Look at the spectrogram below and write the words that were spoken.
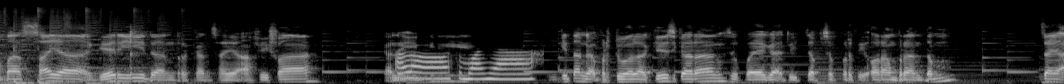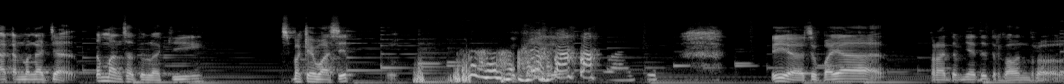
bersama saya Gary dan rekan saya Afifa. Kali Halo ini semuanya. kita nggak berdua lagi sekarang supaya nggak dicap seperti orang berantem. Saya akan mengajak teman satu lagi sebagai wasit. Iya, supaya berantemnya itu terkontrol.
